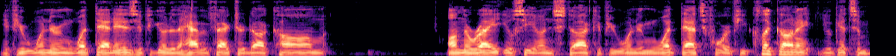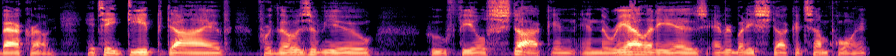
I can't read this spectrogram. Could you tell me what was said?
If you're wondering what that is, if you go to thehabitfactor.com on the right, you'll see unstuck. If you're wondering what that's for, if you click on it, you'll get some background. It's a deep dive for those of you who feel stuck. And, and the reality is everybody's stuck at some point.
